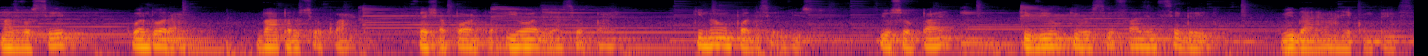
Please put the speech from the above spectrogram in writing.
Mas você, quando orar, vá para o seu quarto Feche a porta e ore a seu pai, que não pode ser visto. E o seu pai, que viu o que você faz em segredo, lhe dará a recompensa.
